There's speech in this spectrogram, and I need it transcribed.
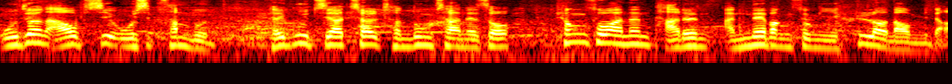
오전 9시 53분 대구 지하철 전동차 안에서 평소와는 다른 안내 방송이 흘러나옵니다.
